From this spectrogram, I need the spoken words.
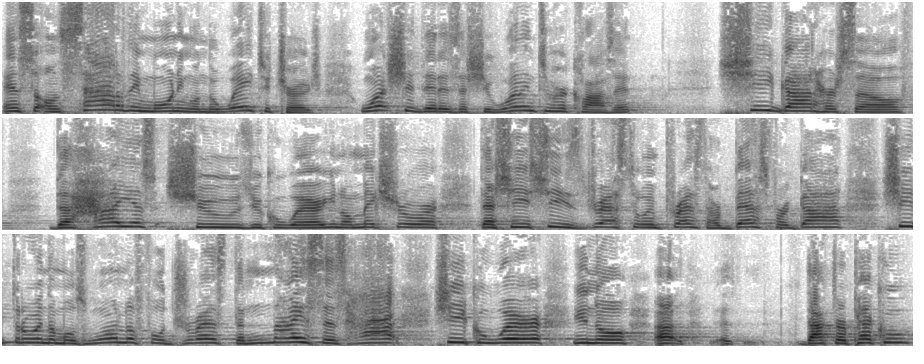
And so, on Saturday morning, on the way to church, what she did is that she went into her closet, she got herself the highest shoes you could wear, you know, make sure that she, she's dressed to impress her best for God. She threw in the most wonderful dress, the nicest hat she could wear, you know. Uh, Dr. Peku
